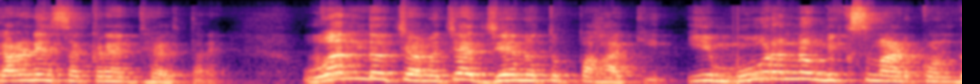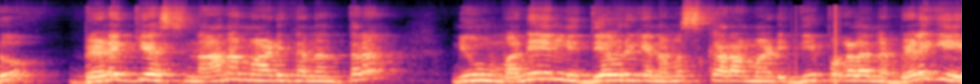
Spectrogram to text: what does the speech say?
ಕರಣೆ ಸಕ್ಕರೆ ಅಂತ ಹೇಳ್ತಾರೆ. ಒಂದು ಚಮಚ ಜೇನುತುಪ್ಪ ಹಾಕಿ, ಈ ಮೂರನ್ನು ಮಿಕ್ಸ್ ಮಾಡಿಕೊಂಡು ಬೆಳಗ್ಗೆ ಸ್ನಾನ ಮಾಡಿದ ನಂತರ ನೀವು ಮನೆಯಲ್ಲಿ ದೇವರಿಗೆ ನಮಸ್ಕಾರ ಮಾಡಿ ದೀಪಗಳನ್ನು ಬೆಳಗಿ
